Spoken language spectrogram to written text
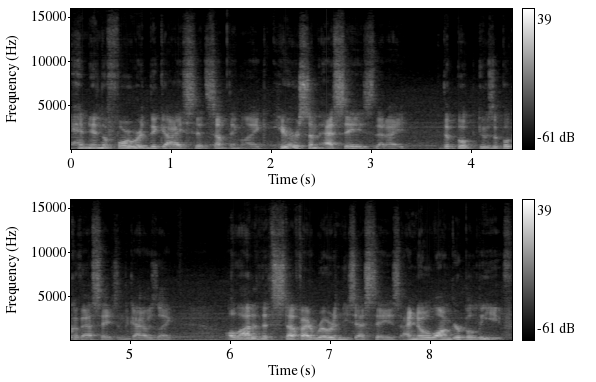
and in the forward the guy said something like, "Here are some essays that I the book it was a book of essays and the guy was like, "A lot of the stuff I wrote in these essays I no longer believe."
